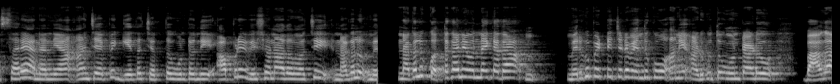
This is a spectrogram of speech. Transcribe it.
సరే అనన్య అని చెప్పి గీత చెప్తూ ఉంటుంది. అప్పుడే విశ్వనాథం వచ్చి నగలు నగలు కొత్తగానే ఉన్నాయి కదా మెరుగు పెట్టించడం ఎందుకు? అని అడుగుతూ ఉంటాడు. బాగా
